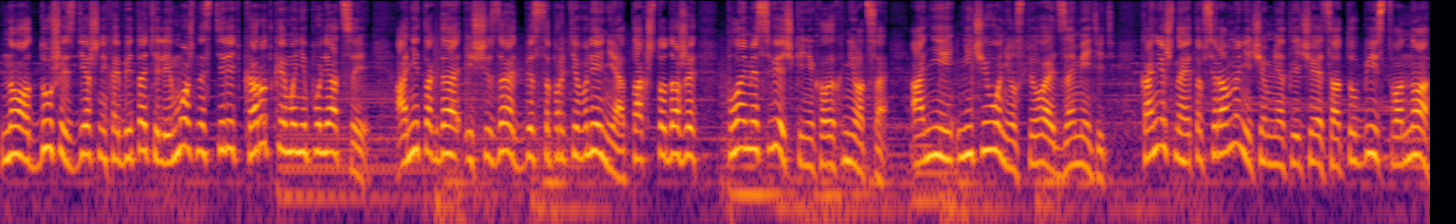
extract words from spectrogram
Но души здешних обитателей можно стереть короткой манипуляцией. Они тогда исчезают без сопротивления, так что даже пламя свечки не колыхнется. Они ничего не успевают заметить. Конечно, это все равно ничем не отличается от убийства, но,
